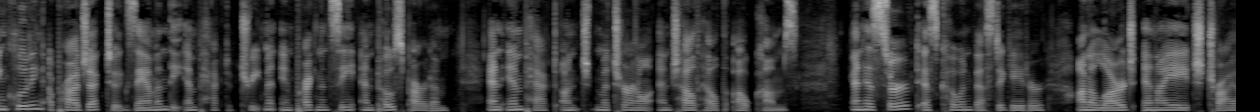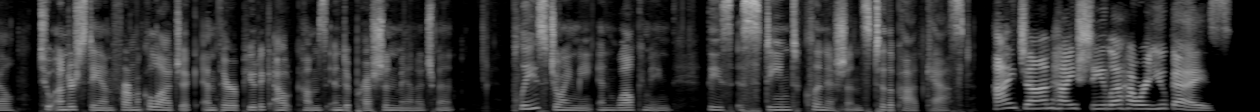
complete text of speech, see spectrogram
including a project to examine the impact of treatment in pregnancy and postpartum and impact on maternal and child health outcomes, and has served as co investigator on a large NIH trial to understand pharmacologic and therapeutic outcomes in depression management. Please join me in welcoming these esteemed clinicians to the podcast. Hi, John. Hi, Sheila. How are you guys?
